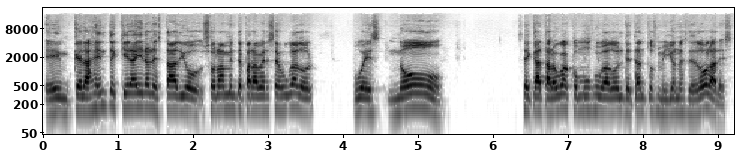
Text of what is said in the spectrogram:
em, que la gente quiera ir al estadio solamente para ver ese jugador, pues no se cataloga como un jugador de tantos millones de dólares,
